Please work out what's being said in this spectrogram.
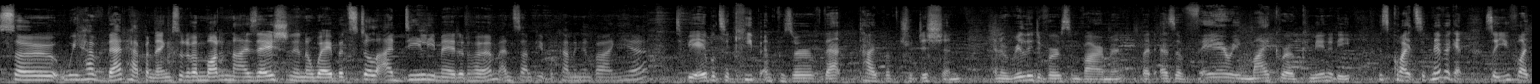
So we have that happening, sort of a modernization in a way, but still ideally made at home, and some people coming and buying here. To be able to keep and preserve that type of tradition in a really diverse environment, but as a very micro community, is quite significant. So you've like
